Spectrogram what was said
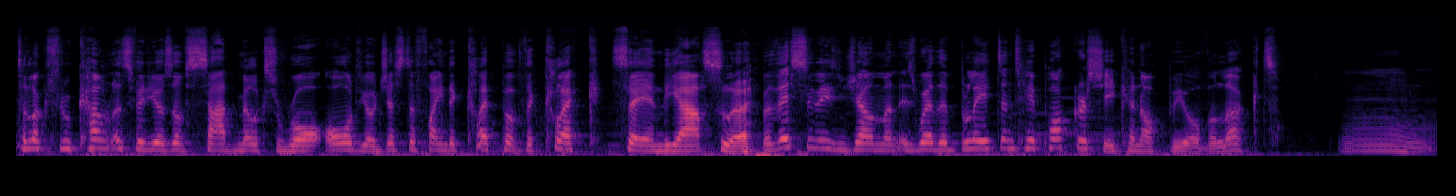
to look through countless videos of Sad Milk's raw audio just to find a clip of the click saying the arsler. But this, ladies and gentlemen, is where the blatant hypocrisy cannot be overlooked. Mm.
